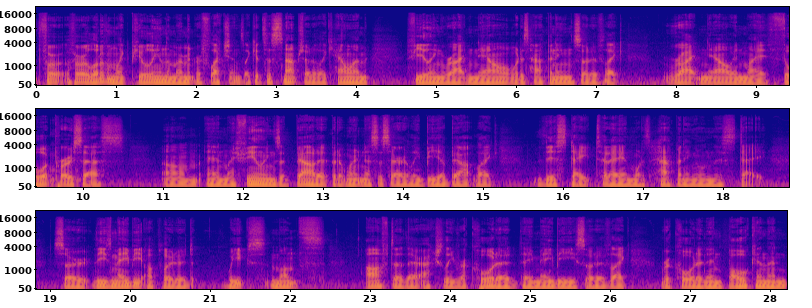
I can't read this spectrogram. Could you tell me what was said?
for for a lot of them like purely in the moment reflections. Like it's a snapshot of like how I'm feeling right now, what is happening, sort of like right now in my thought process um, and my feelings about it, but it won't necessarily be about like this date today and what is happening on this day. So these may be uploaded weeks, months after they're actually recorded. They may be sort of like recorded in bulk and then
